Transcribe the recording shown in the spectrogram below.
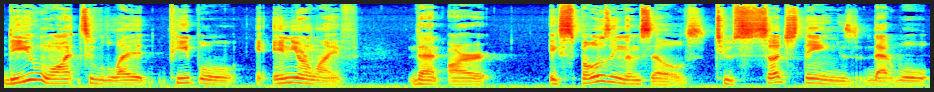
Do you want to let people in your life that are exposing themselves to such things that will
